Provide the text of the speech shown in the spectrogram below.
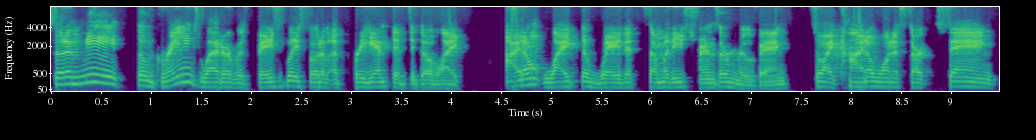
So to me, the Grainge letter was basically sort of a preemptive to go like, I don't like the way that some of these trends are moving. So I kind of want to start saying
